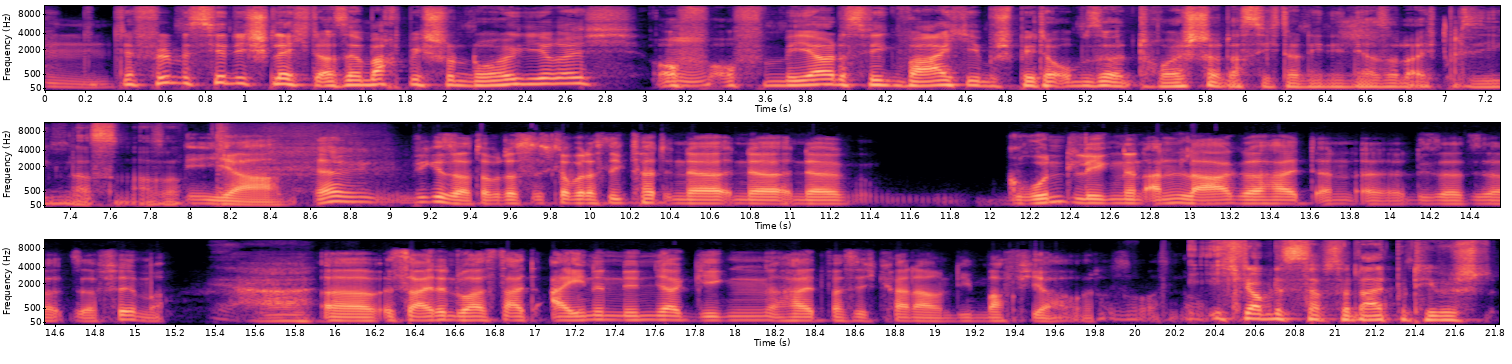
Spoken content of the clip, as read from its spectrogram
Mhm. der Film ist hier nicht schlecht, also er macht mich schon neugierig auf, Mhm. auf mehr, deswegen war ich eben später umso enttäuschter, dass sich dann die Ninja so leicht besiegen lassen, also Ja, ja, wie wie gesagt, aber das, ich glaube, das liegt halt in der, in der, in der grundlegenden Anlage halt an äh, dieser, dieser, dieser Filme. ja. Äh, es sei denn, du hast halt einen Ninja gegen halt, was ich keine Ahnung, die Mafia oder sowas. Ne? Ich glaube, das ist so leitmotivisch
